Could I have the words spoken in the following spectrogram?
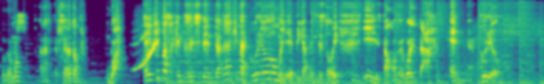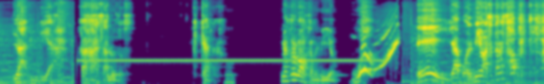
nos vemos a la tercera toma. Buah. Hey, ¿Qué pasa gente sexy de internet? Aquí Mercurio, muy épicamente estoy Y estamos de vuelta en Mercurio Landia Jaja, saludos ¿Qué carajo? Mejor vamos con el vídeo. ¡Ey! Ya volvimos a toda esta partida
